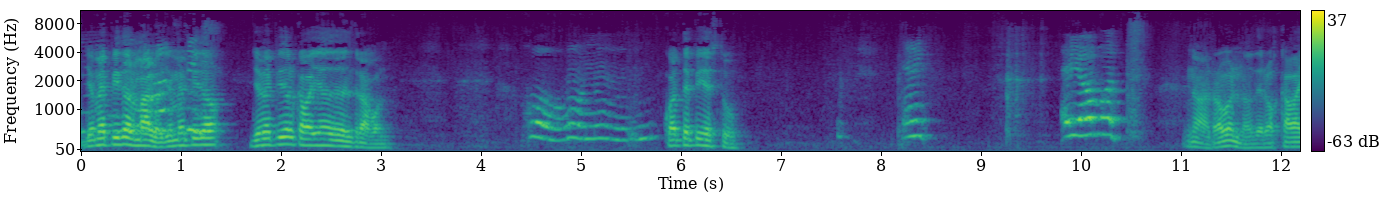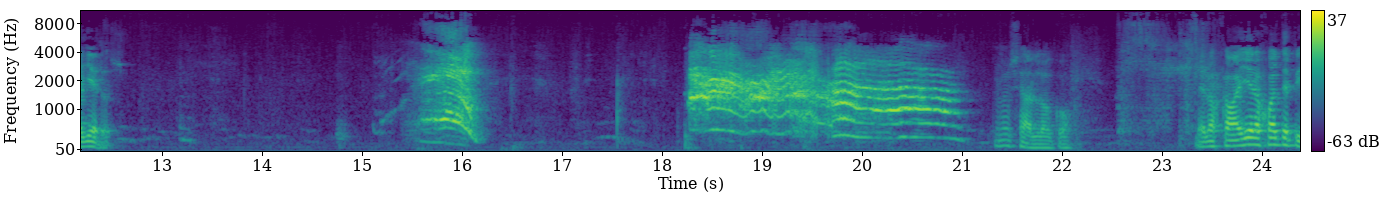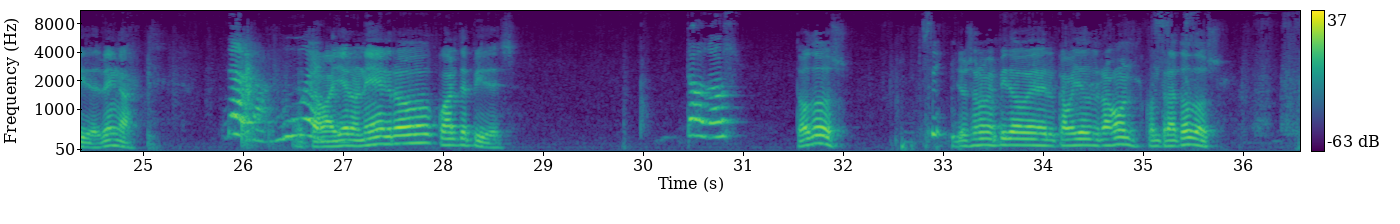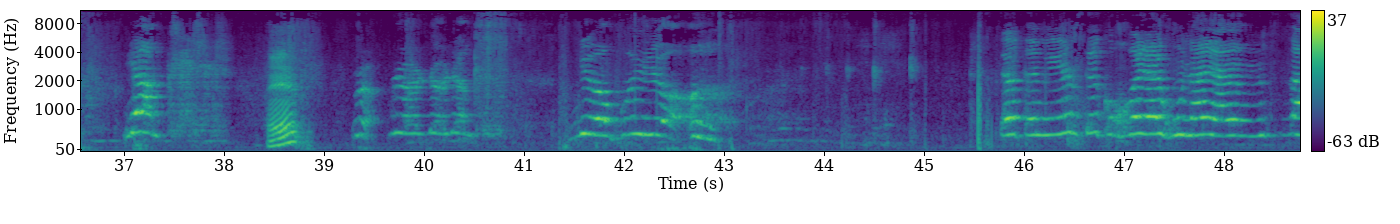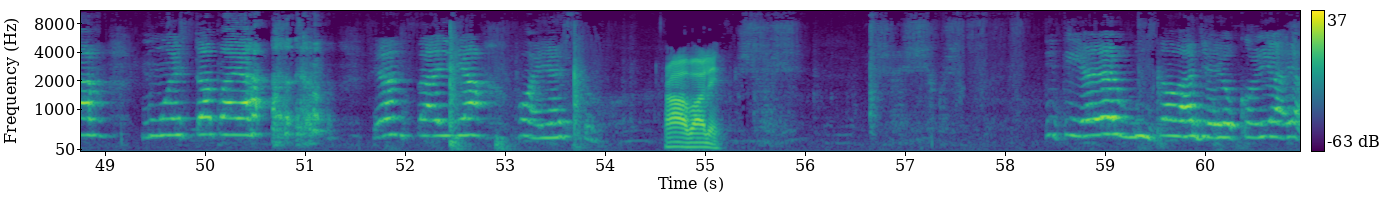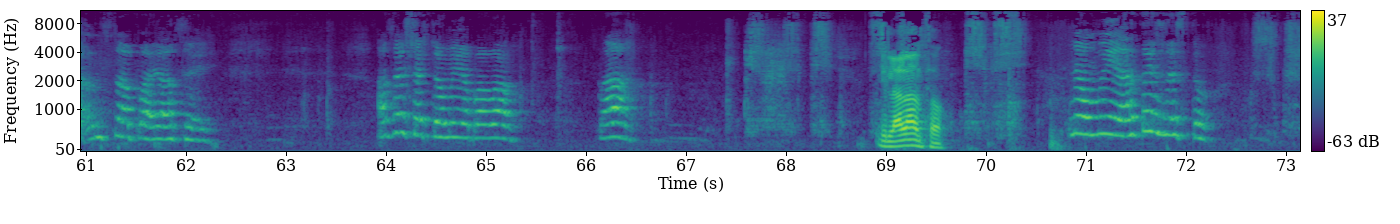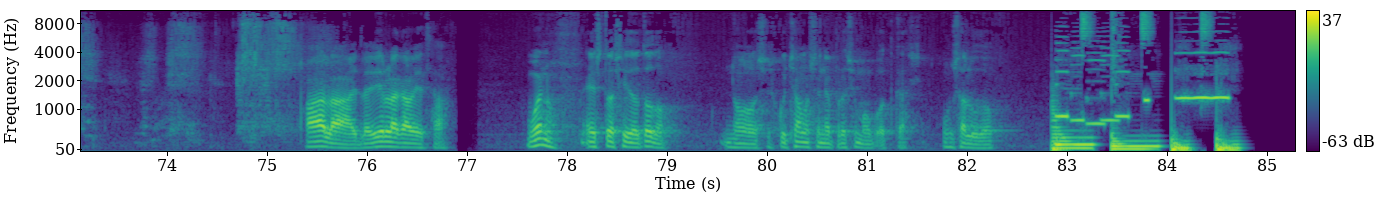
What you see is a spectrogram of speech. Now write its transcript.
mía. Yo me pido el malo. Yo me pido yo me pido el caballero del dragón. ¿Cuál te pides tú? El, el robot. No, el robot no, de los caballeros. No seas loco. De los caballeros, ¿cuál te pides? Venga. Caballero negro, ¿cuál te pides? Todos. ¿Todos? Sí. Yo solo me pido el caballero del dragón contra todos. ¿Eh? Yo, pues yo. Pero tenías que coger alguna lanza nuestra para lanzaría por esto. Ah, vale. Y tiene un caballero con la Haces esto, mira, papá. Papá. Y la lanzo. No, mira, haces esto. ¡Hala! Le dio en la cabeza. Bueno, esto ha sido todo. Nos escuchamos en el próximo podcast. Un saludo.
